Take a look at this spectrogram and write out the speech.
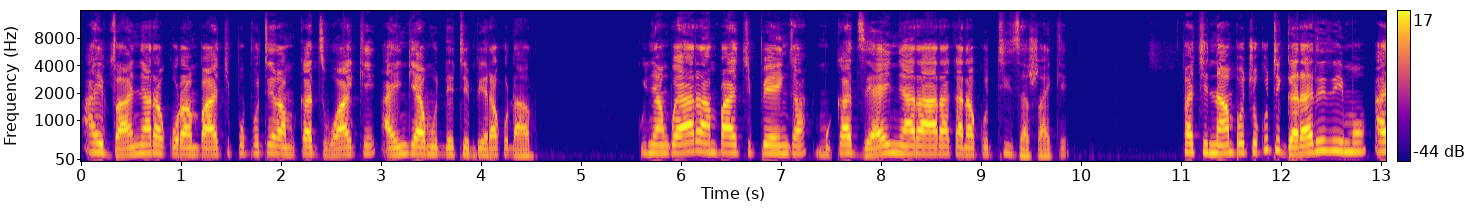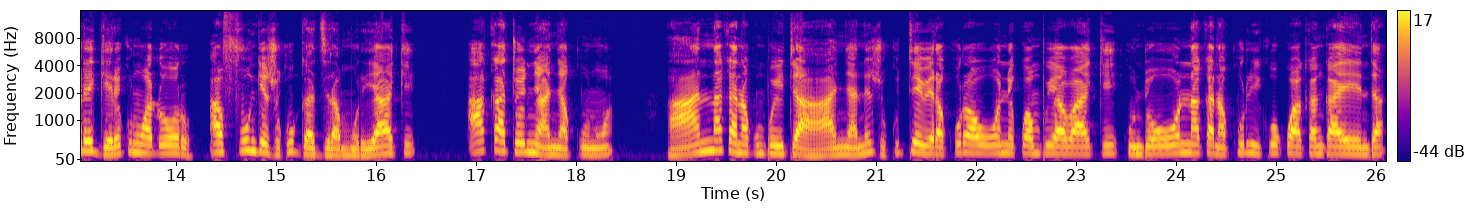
Aibva anyara kuramba achipopotera mukadzi wake ainge amudetembera kudaro kunyange aramba achipenga mukadzi ainyarara kana kutiza zvake. Pachinhambo chokuti gara ririmo aregere kunwa doro afunge zvokugadzira mhuri yake akatonyanya kunwa. Haana kana kumboita hanya nezvokutevera kuraone kwambuya vake kundoona kana kuriko kwaakanga aenda.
